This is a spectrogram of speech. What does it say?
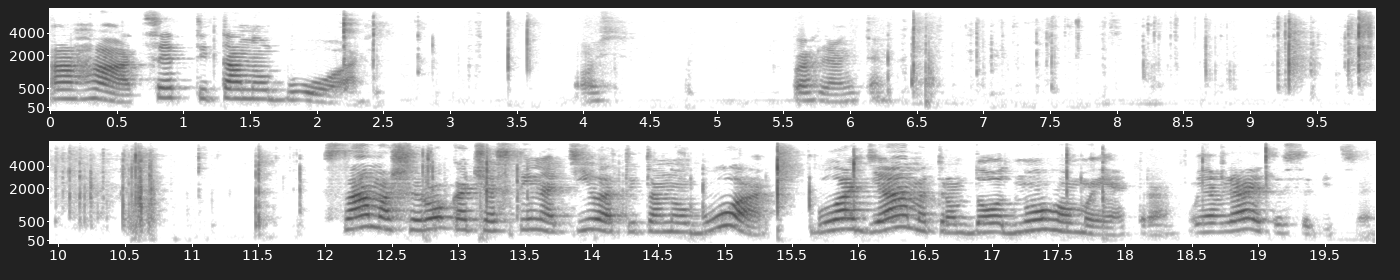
Ага, це титанобоа. Ось. Погляньте. Сама широка частина тіла титанобоа була діаметром до 1 метра. Уявляєте собі це?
